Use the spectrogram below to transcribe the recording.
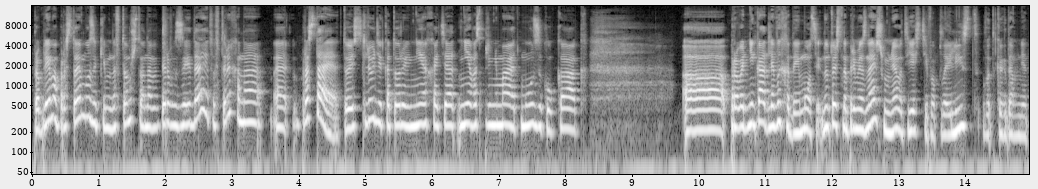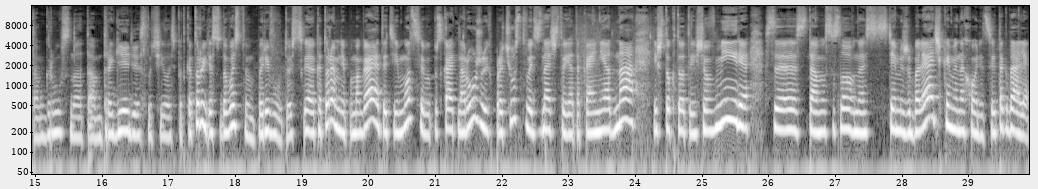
Проблема простой музыки именно в том, что она, во-первых, заедает, во-вторых, она э, простая. То есть люди, которые не хотят, не воспринимают музыку как а, проводника для выхода эмоций. Ну, то есть, например, знаешь, у меня вот есть типа плейлист, вот когда мне там грустно, там трагедия случилась, под который я с удовольствием пореву. То есть, э, которая мне помогает эти эмоции выпускать наружу, их прочувствовать, знать, что я такая не одна, и что кто-то еще в мире с, с, там, с условно с теми же болячками находится и так далее.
